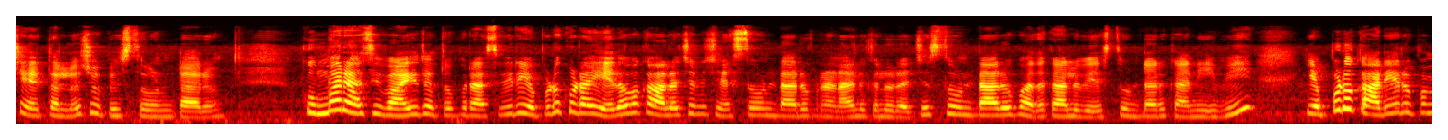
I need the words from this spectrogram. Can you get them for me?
చేతల్లో చూపిస్తూ ఉంటారు. కుంభరాశి వాయుతత్వపు రాశి. వీరు ఎప్పుడు కూడా ఏదో ఒక ఆలోచన చేస్తూ ఉంటారు ప్రణాళికలు రచిస్తూ ఉంటారు పథకాలు వేస్తూ ఉంటారు. కానీ ఇవి ఎప్పుడు కార్యరూపం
